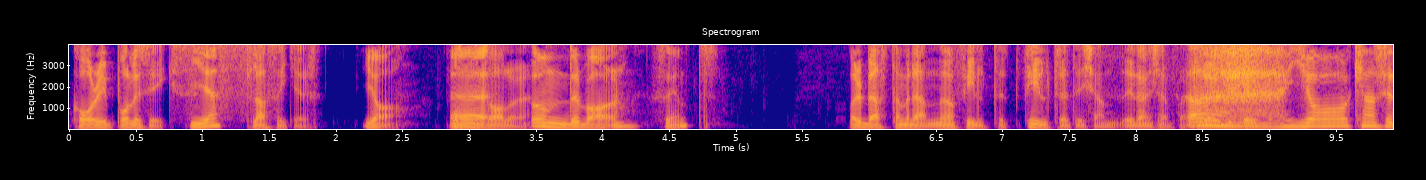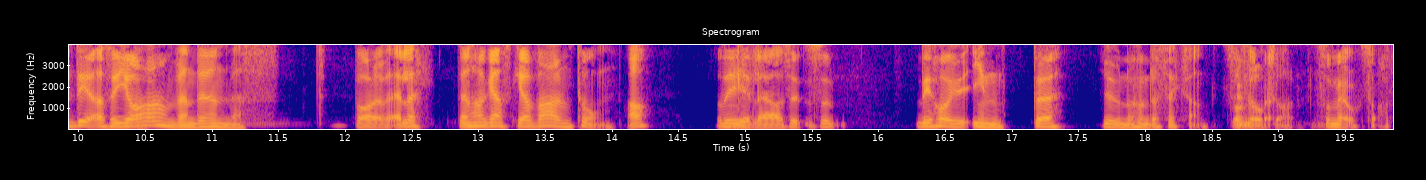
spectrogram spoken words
Corey Polysix. Yes. Klassiker. Ja. Eh, 80-talare. underbar synt. Vad är det bästa med den? den har filtret, filtret är, känd, är den känd för? Så? Eh, ja, kanske det. Alltså jag använder den mest bara, eller den har ganska varm ton. Ja. Och det gillar jag. Så, så, det har ju inte Juno 106 Som du också har. Som jag också har.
